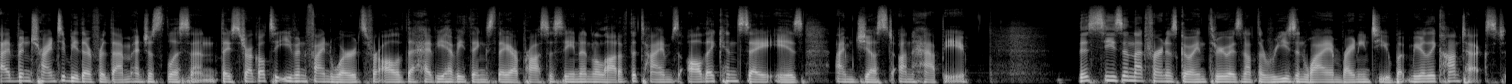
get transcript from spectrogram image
I've been trying to be there for them and just listen. They struggle to even find words for all of the heavy, heavy things they are processing. And a lot of the times, all they can say is, I'm just unhappy. This season that Fern is going through is not the reason why I'm writing to you, but merely context.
